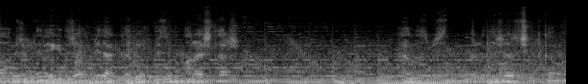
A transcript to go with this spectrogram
Abicim nereye gideceğiz? Bir dakika dur. Bizim araçlar... Yalnız biz böyle dışarı çıktık ama...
